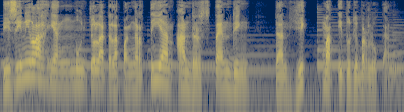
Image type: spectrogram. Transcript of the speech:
Di sinilah yang muncul adalah pengertian, understanding, dan hikmat itu diperlukan.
